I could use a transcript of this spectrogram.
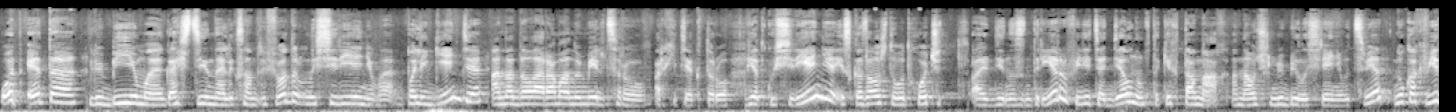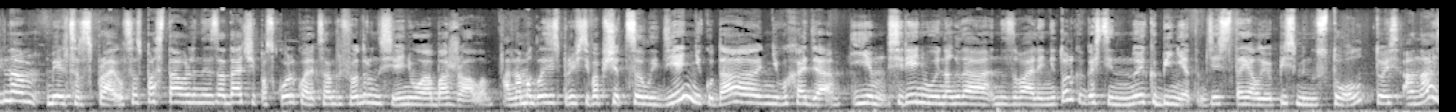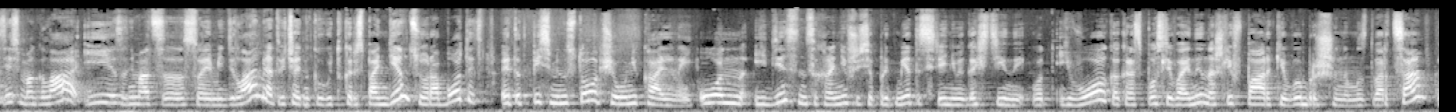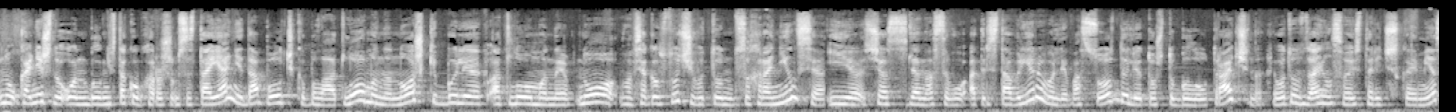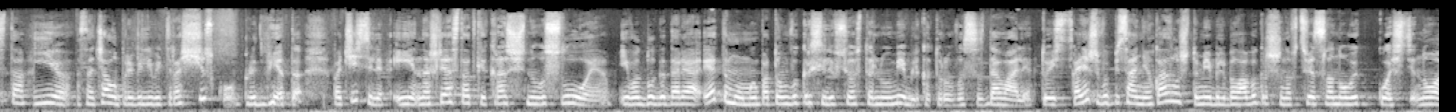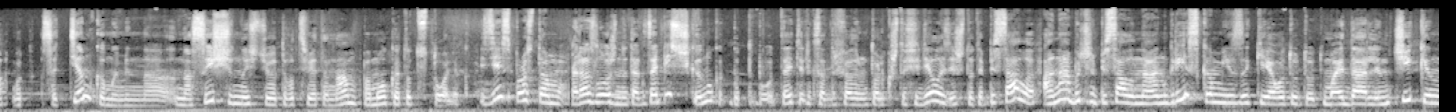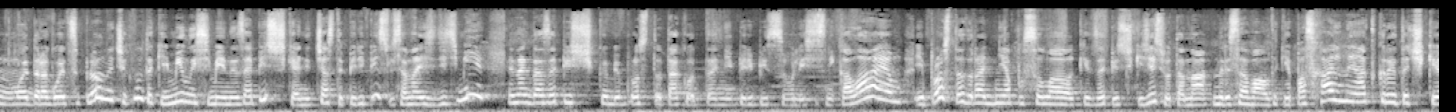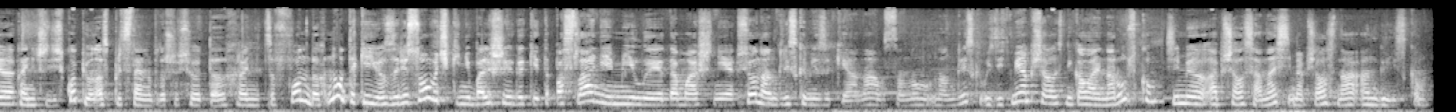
Вот это любимая гостиная Александры Федоровны Сиреневая. По легенде, она дала Роману Мельцеру, архитектору, ветку сирени и сказала, что вот хочет один из интерьеров видеть отделанным в таких тонах. Она очень любила сиреневый цвет. Ну, как видно, Мельцер справился с поставленной задачей, поскольку Александра Федоровна сиреневую обожала. Она могла здесь провести вообще целый день, никуда не выходя. И сиреневую иногда называли не только гостиной, но и кабинетом. Здесь стоял ее письменный стол. То есть она здесь могла и заниматься своими делами, отвечать на какую-то корреспонденцию, работать. Этот письменный стол вообще уникальный. Он единственный сохранившийся предмет из сиреневой гостиной. Вот его как раз после войны нашли в парке, выброшенном из дворца. Ну, конечно, он был не в таком хорошем состоянии, да, полочка была отломана, ножки были отломаны, но, во всяком случае, вот он сохранился, и сейчас для нас его отреставрировали, воссоздали то, что было утрачено, и вот он занял свое историческое место, и сначала провели ведь расчистку краску предмета, почистили и нашли остатки красочного слоя. И вот благодаря этому мы потом выкрасили всю остальную мебель, которую воссоздавали. То есть, конечно, в описании указывалось, что мебель была выкрашена в цвет слоновой кости, но вот с оттенком именно, насыщенностью этого цвета нам помог этот столик. Здесь просто разложены так записочки, ну, как будто бы, вот, знаете, Александра Федоровна только что сидела, здесь что-то писала. Она обычно писала на английском языке, вот тут вот «My darling chicken», «Мой дорогой цыпленочек», ну, такие милые семейные записочки, они часто часто переписывались. Она и с детьми, иногда записчиками просто так вот они переписывались с Николаем, и просто родня посылала какие-то записочки. Здесь вот она нарисовала такие пасхальные открыточки. Конечно, здесь копии у нас представлены, потому что все это хранится в фондах. Ну, такие ее зарисовочки небольшие, какие-то послания милые, домашние. Все на английском языке. Она в основном на английском. И с детьми общалась. Николай на русском с ними общался, она с ними общалась на английском.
